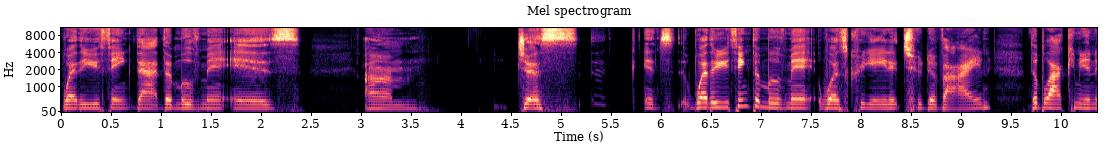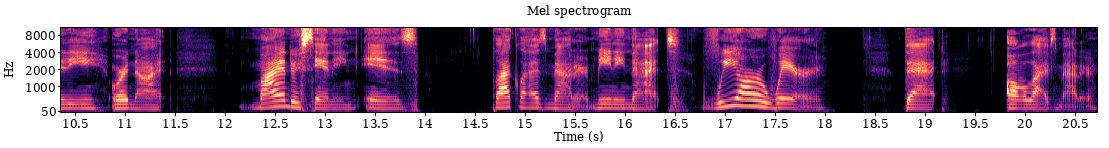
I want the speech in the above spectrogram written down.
whether you think that the movement is um, just it's whether you think the movement was created to divide the black community or not my understanding is black lives matter meaning that we are aware that all lives matter.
